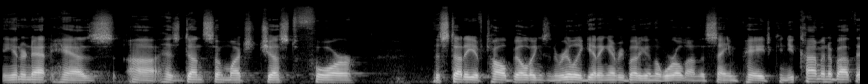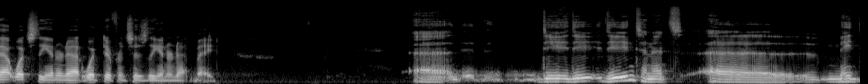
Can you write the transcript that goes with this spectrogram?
The internet has, uh, has done so much just for the study of tall buildings and really getting everybody in the world on the same page. Can you comment about that? What's the internet? What difference has the internet made? Uh, the, the, the internet uh, made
